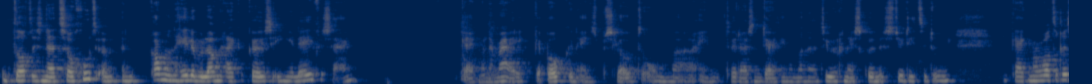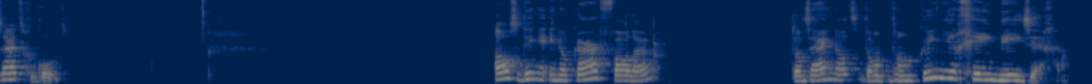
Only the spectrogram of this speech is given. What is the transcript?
dat is net zo goed. En kan een hele belangrijke keuze in je leven zijn. Kijk maar naar mij. Ik heb ook ineens besloten om uh, in 2013 om een natuurgeneeskunde studie te doen. En kijk maar wat er is uitgerold. Als dingen in elkaar vallen, dan, zijn dat, dan, dan kun je geen nee zeggen.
